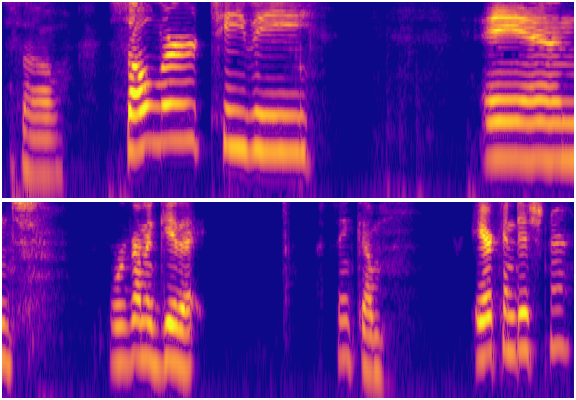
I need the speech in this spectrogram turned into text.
So solar TV and we're going to get a, I think a air conditioner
